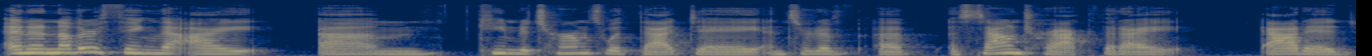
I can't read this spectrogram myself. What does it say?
And another thing that I um, came to terms with that day and sort of a, a soundtrack that I added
